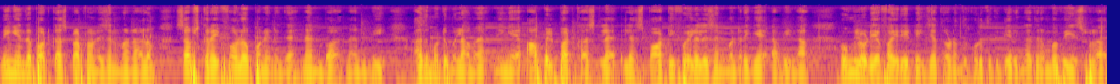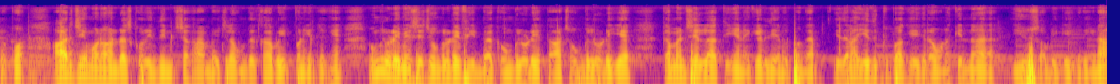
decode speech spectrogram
நீங்கள் எந்த பாட்காஸ்ட் பிளாட்ஃபார்ம் லிசன் பண்ணாலும் சப்ஸ்கிரைப் ஃபாலோ பண்ணிவிடுங்க நண்பா நண்பி. அது மட்டும் இல்லாமல் நீங்கள் ஆப்பிள் பாட்காஸ்ட்டில் இல்லை ஸ்பாட்டிஃபைல லிசன் பண்ணுறீங்க அப்படின்னா உங்களுடைய ஃபைவ் ரேட்டிங்ஸை தொடர்ந்து கொடுத்துக்கிட்டே இருங்க. அது ரொம்பவே யூஸ்ஃபுல்லாக இருக்கும். ஆர்ஜே மனோ அண்டர் ஸ்கோர் இந்த இன்ஸ்டாகிராம் பேஜில் உங்களுக்காக வெயிட் பண்ணிட்டு இருக்கேன். உங்களுடைய மெசேஜ் உங்களுடைய ஃபீட்பேக் உங்களுடைய தாட்ஸ் உங்களுடைய கமெண்ட்ஸ் எல்லாத்தையும் எனக்கு எழுதி அனுப்புங்க. இதெல்லாம் எதுக்குப்பா கேட்குறேன் உனக்கு என்ன யூஸ் அப்படின்னு கேட்குறீங்கன்னா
